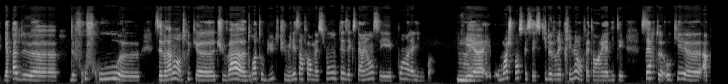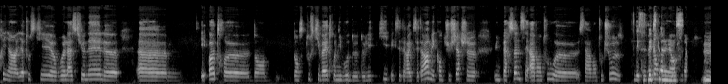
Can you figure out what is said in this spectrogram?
il n'y a pas de, de froufrou. c'est vraiment un truc, tu vas droit au but, tu mets les informations, tes expériences et point à la ligne, quoi. Et, pour moi, je pense que c'est ce qui devrait primer en fait en réalité. Certes, ok, après il y, y, a tout ce qui est relationnel et autres dans, dans tout ce qui va être au niveau de, l'équipe, etc., etc. Mais quand tu cherches euh, une personne, c'est avant tout, euh, c'est avant toute chose des compétences. Mmh.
